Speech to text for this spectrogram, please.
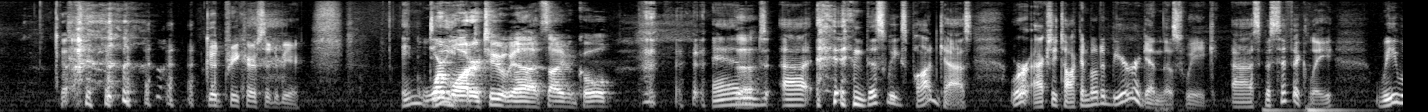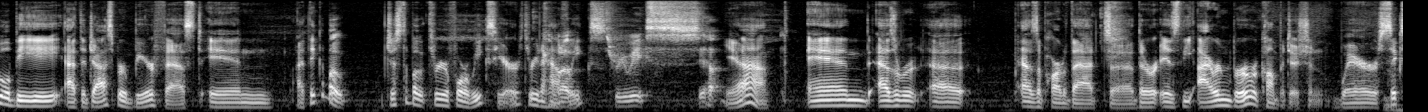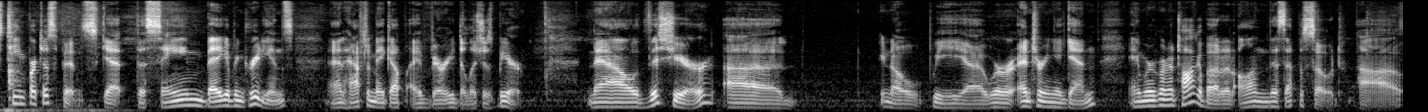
Good precursor to beer. Indeed. Warm water too. Yeah, it's not even cold. And uh, in this week's podcast, we're actually talking about a beer again this week. Uh, specifically, we will be at the Jasper Beer Fest in, I think, about just about three or four weeks here, three and a half About weeks. Three weeks. Yeah. Yeah, and as a uh, as a part of that, uh, there is the Iron Brewer competition, where 16 participants get the same bag of ingredients and have to make up a very delicious beer. Now, this year, uh, you know, we uh, we're entering again, and we're going to talk about it on this episode. Uh,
